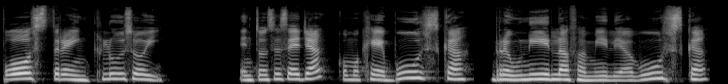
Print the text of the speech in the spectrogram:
postre incluso y entonces ella como que busca reunir la familia, busca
